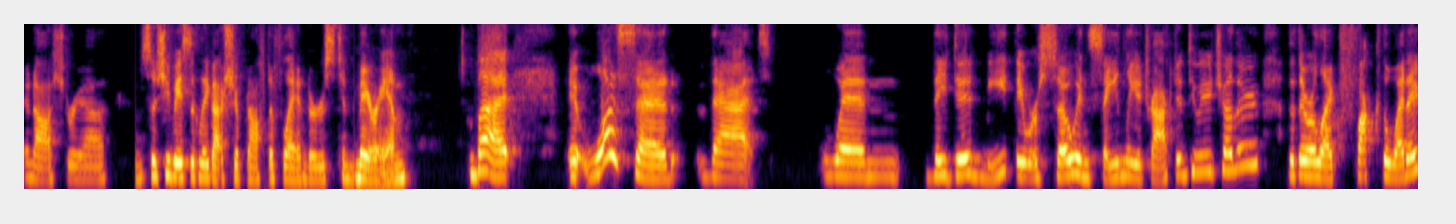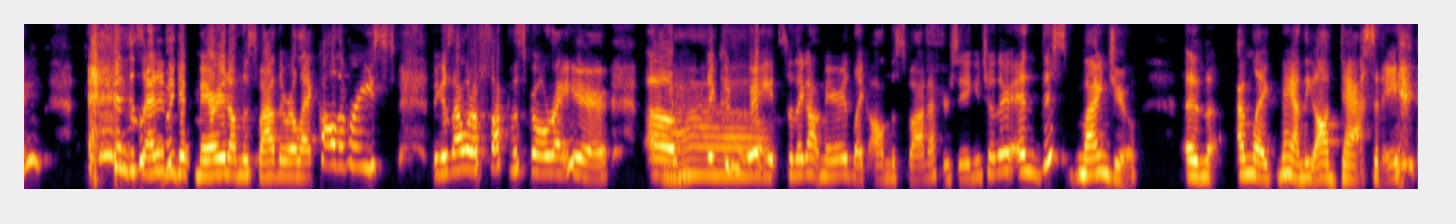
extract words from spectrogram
in Austria. So she basically got shipped off to Flanders to marry him. But it was said that when they did meet, they were so insanely attracted to each other that they were like, fuck the wedding. And decided to get married on the spot. They were like, call the priest because I want to fuck this girl right here. Um, They couldn't wait. So they got married like on the spot after seeing each other. And this, mind you, and I'm like, man, the audacity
